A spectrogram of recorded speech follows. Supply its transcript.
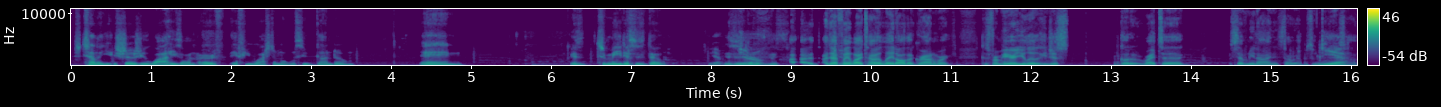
it's telling you, it shows you why he's on Earth if you watch the Mobile Suit Gundam, and is to me this is dope. Yeah, This is General- dope. This, I, I I definitely liked how it laid all the groundwork because from here you literally can just go to right to 79 and start with episode one, Yeah. so.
